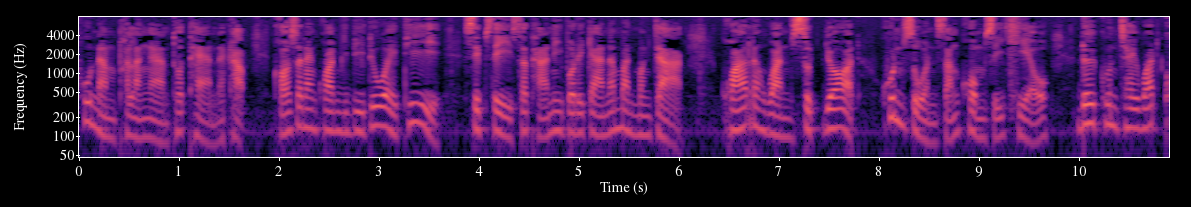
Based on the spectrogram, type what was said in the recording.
ผู้นำพลังงานทดแทนนะครับ ขอแสดงความยินดีด้วยที่ 14 สถานีบริการน้ำมันบางจาก คว้ารางวัลสุดยอดหุ้นส่วนสังคมสีเขียว โดยคุณชัยวัฒน์โค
